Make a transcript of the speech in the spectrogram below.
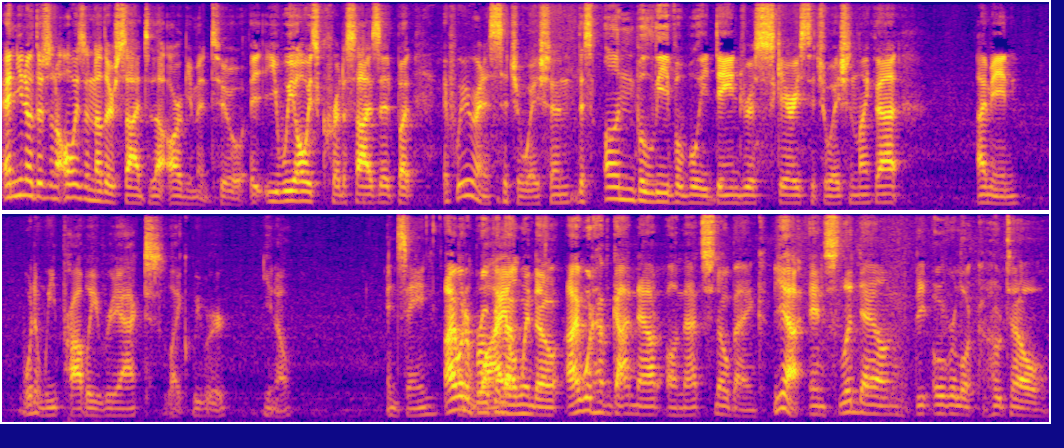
And you know, there's an, always another side to that argument too. It, we always criticize it, but if we were in a situation, this unbelievably dangerous, scary situation like that, I mean, wouldn't we probably react like we were, you know, insane? I would have broken that window. I would have gotten out on that snowbank Yeah, and slid down the Overlook Hotel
